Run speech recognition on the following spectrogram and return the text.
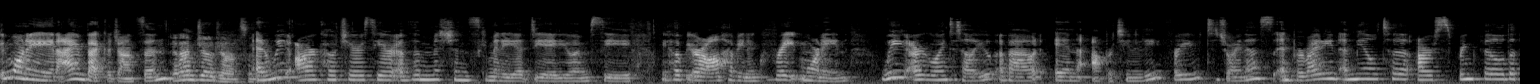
Good morning. I'm Becca Johnson. And I'm Joe Johnson. And we are co chairs here of the Missions Committee at DAUMC. We hope you're all having a great morning. We are going to tell you about an opportunity for you to join us in providing a meal to our Springfield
